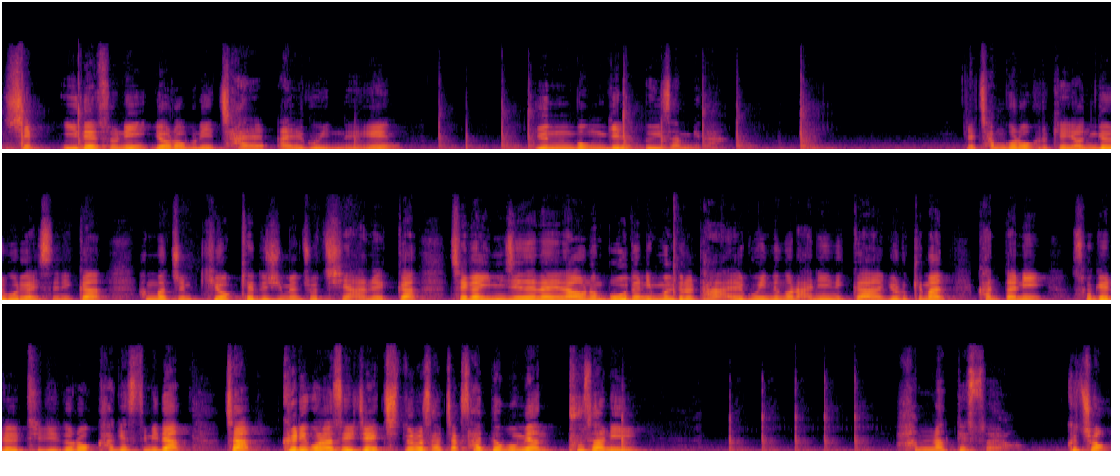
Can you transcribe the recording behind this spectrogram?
12대손이 여러분이 잘 알고 있는 윤봉길 의사입니다. 네, 참고로 그렇게 연결고리가 있으니까 한 번쯤 기억해 두시면 좋지 않을까. 제가 임진왜란에 나오는 모든 인물들을 다 알고 있는 건 아니니까 이렇게만 간단히 소개를 드리도록 하겠습니다. 자, 그리고 나서 이제 지도를 살짝 살펴보면 부산이 함락됐어요. 그렇죠?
